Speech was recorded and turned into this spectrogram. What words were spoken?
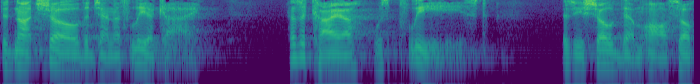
did not show the Geneth Genethliachi. Hezekiah was pleased as he showed them all. So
